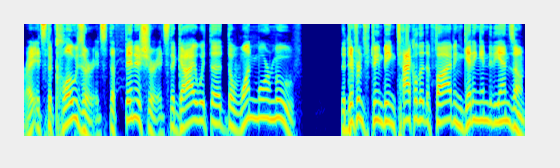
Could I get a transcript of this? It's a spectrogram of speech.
Right? It's the closer, it's the finisher, it's the guy with the the one more move. The difference between being tackled at the five and getting into the end zone.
